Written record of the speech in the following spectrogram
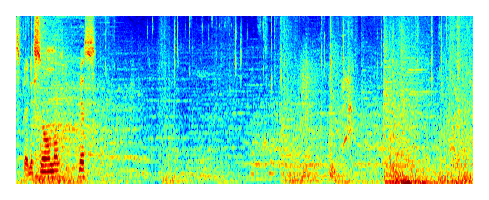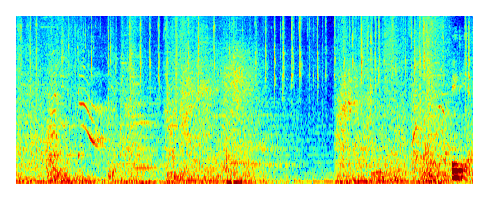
Spread is normal, yes. Idiot.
